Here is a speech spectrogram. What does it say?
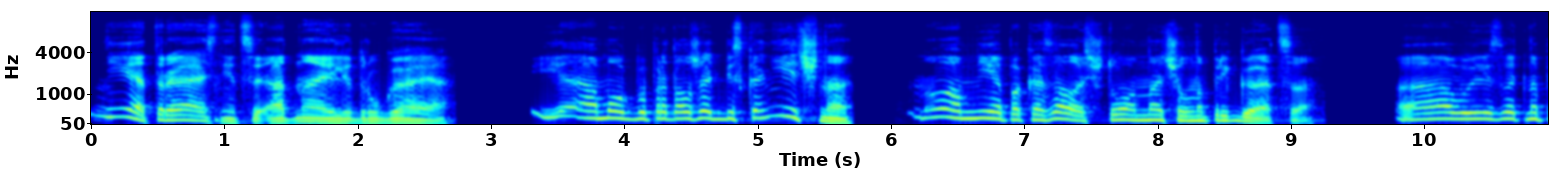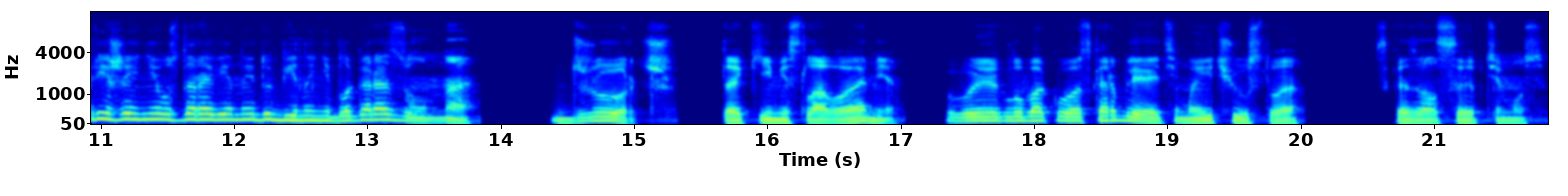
Нет разницы, одна или другая. Я мог бы продолжать бесконечно, но мне показалось, что он начал напрягаться. А вызвать напряжение у здоровенной дубины неблагоразумно. Джордж, такими словами вы глубоко оскорбляете мои чувства, сказал Септимус.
